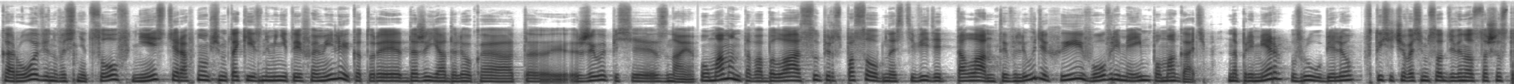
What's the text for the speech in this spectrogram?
Коровин, Васнецов, Нестеров. Ну, в общем, такие знаменитые фамилии, которые даже я далекая от э, живописи знаю. У Мамонтова была суперспособность видеть таланты в людях и вовремя помогать. Например, Врубелю в 1896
